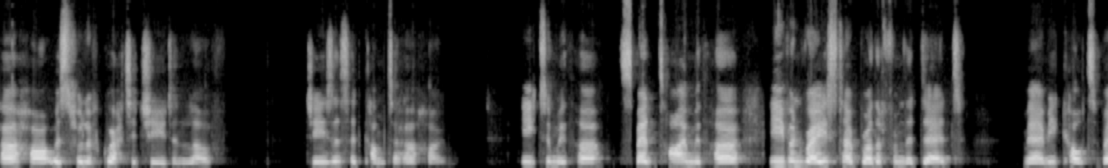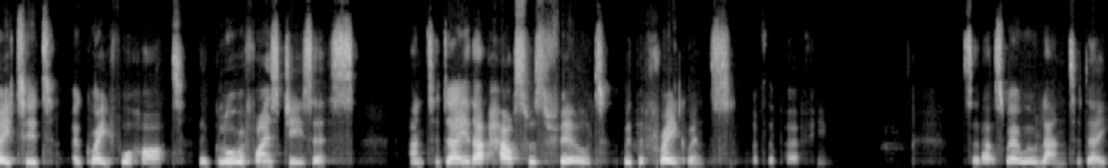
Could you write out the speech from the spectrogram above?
her heart was full of gratitude and love. Jesus had come to her home, eaten with her, spent time with her, even raised her brother from the dead. Mary cultivated a grateful heart that glorifies Jesus, and today that house was filled with the fragrance of the perfume. So that's where we'll land today.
